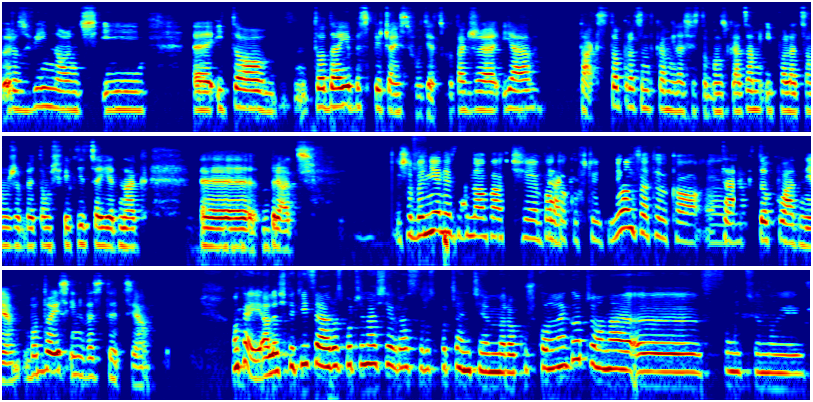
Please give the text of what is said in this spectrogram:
rozwinąć i, e, i to, to daje bezpieczeństwo dziecku, także ja tak, 100% Kamila się z Tobą zgadzam i polecam, żeby tą świetlicę jednak e, brać. Żeby nie rezygnować, bo tak. to kosztuje pieniądze, tylko. E, tak, dokładnie, bo to jest inwestycja. Okej, okay, ale świetlica rozpoczyna się wraz z rozpoczęciem roku szkolnego, czy ona y, funkcjonuje już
